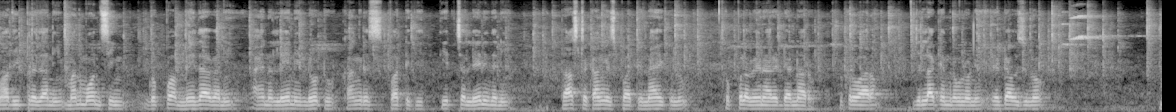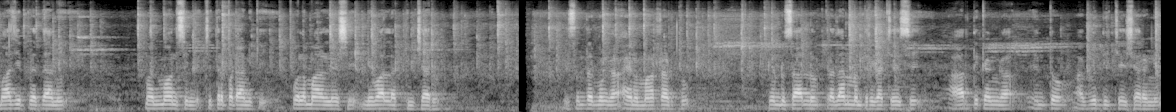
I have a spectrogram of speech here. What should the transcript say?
మాజీ ప్రధాని మన్మోహన్ సింగ్ గొప్ప మేధావని. ఆయన లేని లోటు కాంగ్రెస్ పార్టీకి తీర్చలేనిదని రాష్ట్ర కాంగ్రెస్ పార్టీ నాయకులు కుప్పల వేనారెడ్డి అన్నారు. శుక్రవారం జిల్లా కేంద్రంలోని రెడ్ హౌస్లో మాజీ ప్రధాని మన్మోహన్ సింగ్ చిత్రపటానికి పూలమాలలు వేసి నివాళులర్పించారు. ఈ సందర్భంగా ఆయన మాట్లాడుతూ రెండుసార్లు ప్రధానమంత్రిగా చేసి ఆర్థికంగా ఎంతో అభివృద్ధి చేశారని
